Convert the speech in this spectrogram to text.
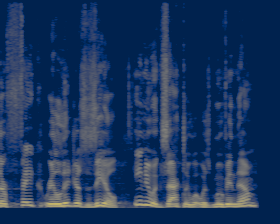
their fake religious zeal. He knew exactly what was moving them.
